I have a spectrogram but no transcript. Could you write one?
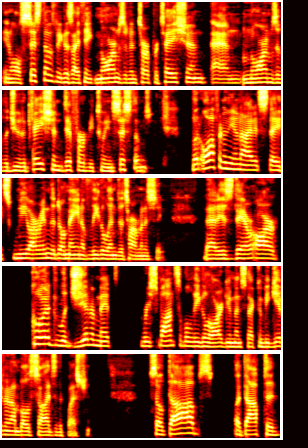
in all systems because I think norms of interpretation and norms of adjudication differ between systems. But often in the United States, we are in the domain of legal indeterminacy. That is, there are good, legitimate, responsible legal arguments that can be given on both sides of the question. So Dobbs adopted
